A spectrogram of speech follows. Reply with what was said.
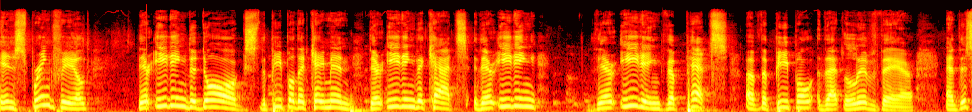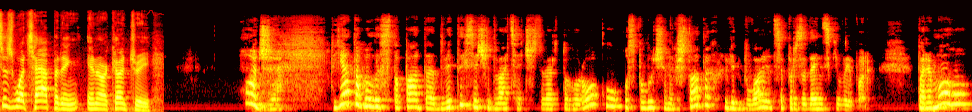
in Springfield, they're eating the dogs, the people that came in, they're eating the cats, they're eating they're eating the pets of the people that live there. And this is what's happening in our country. Отже, 5 листопада 2024 року у Сполучених Штатах відбуваються президентські вибори. Перемогу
